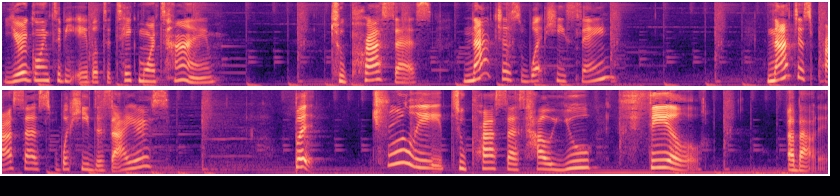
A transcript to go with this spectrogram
you're going to be able to take more time to process not just what he's saying, not just process what he desires, but truly to process how you feel about it.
